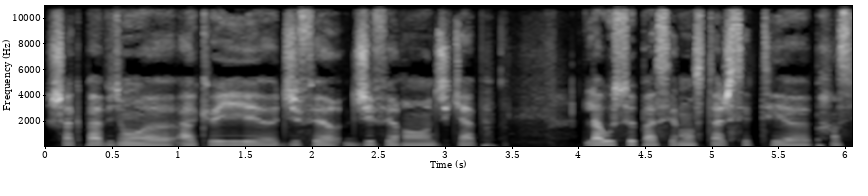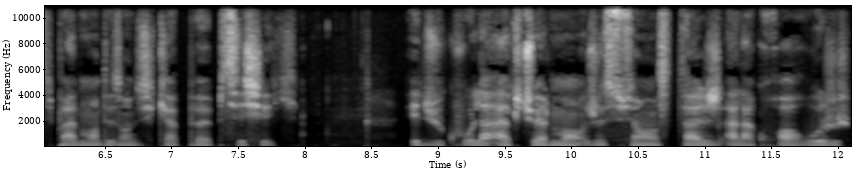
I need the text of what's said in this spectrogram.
Chaque pavillon euh, accueillait euh, différents handicaps. Là où se passait mon stage, c'était euh, principalement des handicaps psychiques. Et du coup, là, actuellement, je suis en stage à la Croix-Rouge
